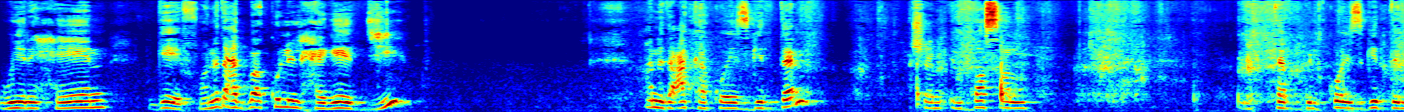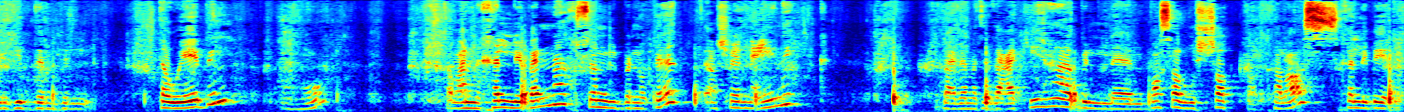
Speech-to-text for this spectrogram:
وريحان جاف. وهندعك بقى كل الحاجات دي. هندعكها كويس جدا عشان البصل يتبل كويس جدا جدا بالتوابل أهو. طبعا نخلي بالنا خصوصا البنوتات عشان عينك بعد ما تدعكيها بالبصل والشطة. خلاص خلي بالك.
